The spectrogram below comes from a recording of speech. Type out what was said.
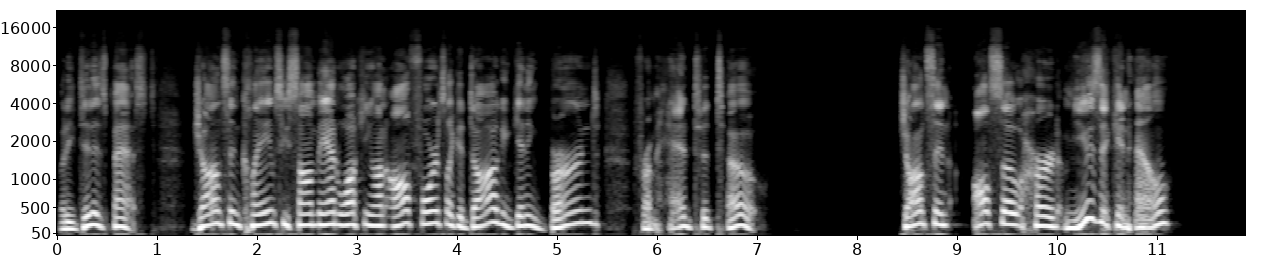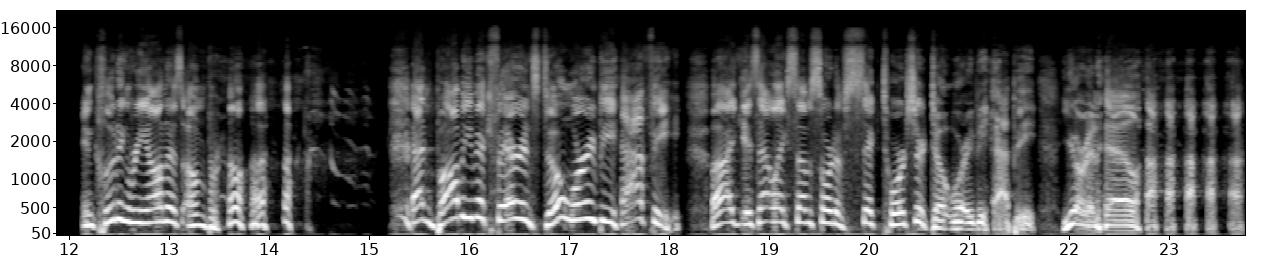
but he did his best. Johnson claims he saw a man walking on all fours like a dog and getting burned from head to toe. Johnson also heard music in hell, including Rihanna's Umbrella. and Bobby McFerrin's Don't Worry, Be Happy. Uh, is that like some sort of sick torture? Don't worry, be happy. You're in hell.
